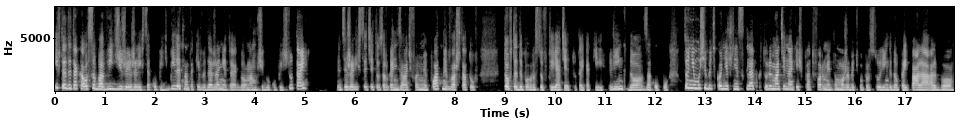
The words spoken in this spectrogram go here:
I wtedy taka osoba widzi, że jeżeli chce kupić bilet na takie wydarzenie, to jakby ona musi go kupić tutaj. Więc jeżeli chcecie to zorganizować w formie płatnych warsztatów, to wtedy po prostu wklejacie tutaj taki link do zakupu. To nie musi być koniecznie sklep, który macie na jakiejś platformie, to może być po prostu link do PayPala albo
